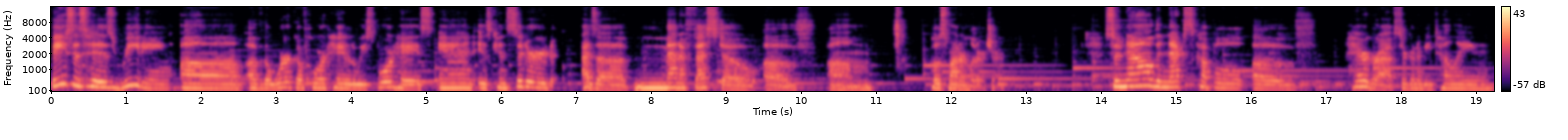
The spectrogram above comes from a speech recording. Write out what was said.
bases his reading um, of the work of Jorge Luis Borges and is considered as a manifesto of um, postmodern literature. So now the next couple of paragraphs are going to be telling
